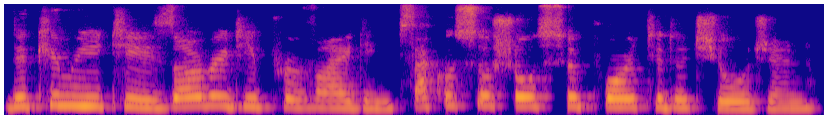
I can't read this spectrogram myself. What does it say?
the community is already providing psychosocial support to the children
